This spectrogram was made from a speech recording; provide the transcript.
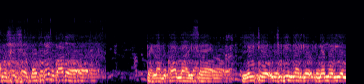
कोशिश बेहतरीन बाद पहला मुकाबला इस late Zubeen Garg memorial.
